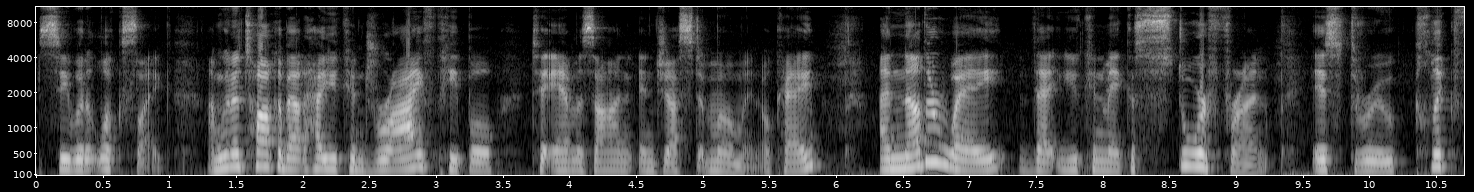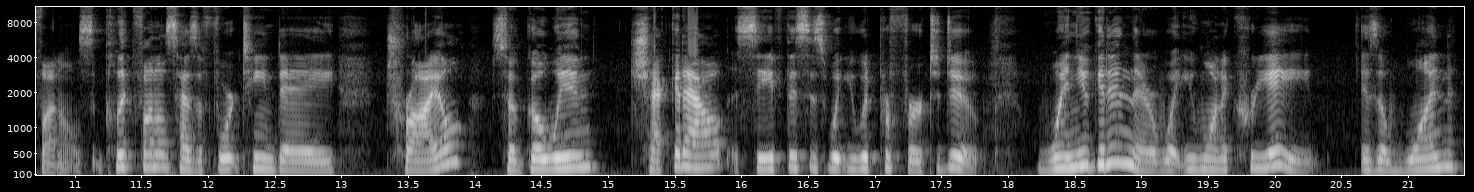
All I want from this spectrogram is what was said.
see what it looks like. I'm going to talk about how you can drive people to Amazon in just a moment, okay? Another way that you can make a storefront is through ClickFunnels. ClickFunnels has a 14 day trial, so go in, check it out, see if this is what you would prefer to do. When you get in there, what you want to create is a one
